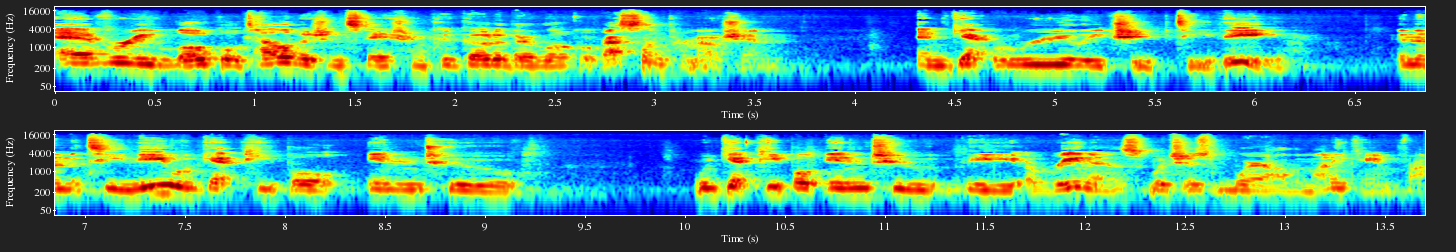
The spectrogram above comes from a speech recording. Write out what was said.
every local television station could go to their local wrestling promotion and get really cheap TV, and then the TV would get people into would get people into the arenas, which is where all the money came from.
